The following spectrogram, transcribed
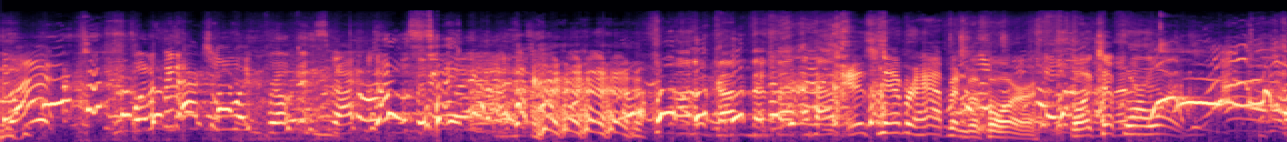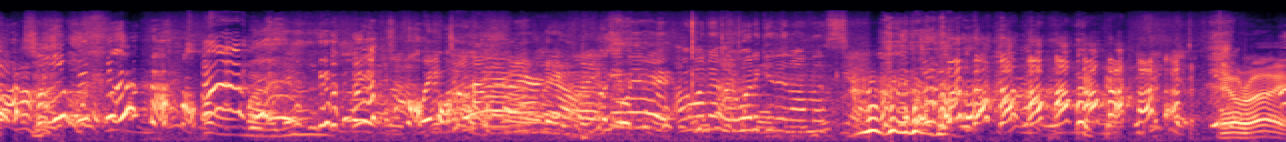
what? What if it actually like broke and smacked? Don't say that. God, that, that happened. It's never happened before. Well, except for one. Wait till it's fire down. Okay, wait, wait. I wanna, I wanna get in on this. All right.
